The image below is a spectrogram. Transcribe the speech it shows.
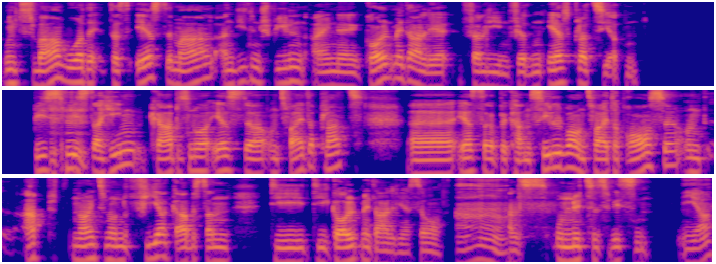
Und zwar wurde das erste Mal an diesen Spielen eine Goldmedaille verliehen für den Erstplatzierten. Bis, mhm. bis dahin gab es nur erster und zweiter Platz. Äh, erster bekam Silber und zweiter Bronze. Und ab 1904 gab es dann die, die Goldmedaille, so ah. als unnützes Wissen. Ja,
